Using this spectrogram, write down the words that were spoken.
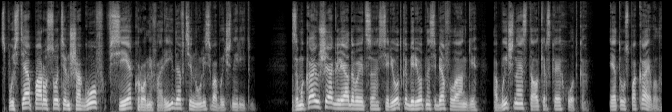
Спустя пару сотен шагов все, кроме Фарида, втянулись в обычный ритм. Замыкающий оглядывается, середка берет на себя фланги. Обычная сталкерская ходка. Это успокаивало.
